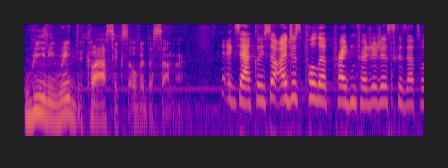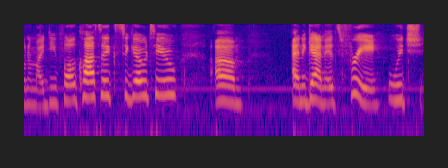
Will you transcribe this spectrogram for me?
really read the classics over the summer. Exactly. So I just pulled up Pride and Prejudice because that's one of my default classics to go to. Um, and again, it's free, which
